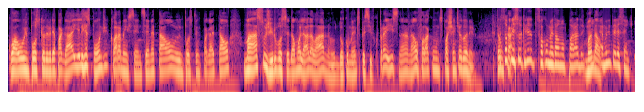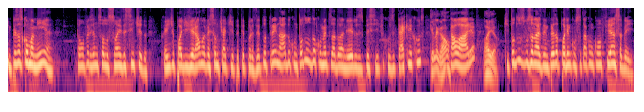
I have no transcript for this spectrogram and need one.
qual o imposto que eu deveria pagar. E ele responde claramente: se a NCM é tal, o imposto tem que pagar é tal. Mas sugiro você dar uma olhada lá no documento específico para isso, né? Não, falar com um despachante aduaneiro. Então, Sobre ca... isso, eu queria só comentar uma parada que Manda lá. é muito interessante. Empresas como a minha estão oferecendo soluções nesse sentido. Porque a gente pode gerar uma versão do chat GPT, por exemplo, treinado com todos os documentos aduaneiros específicos e técnicos que legal. de tal área, Olha. que todos os funcionários da empresa podem consultar com confiança daí.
